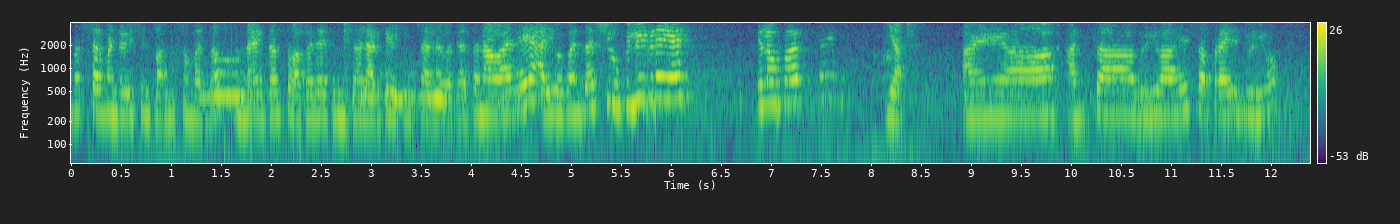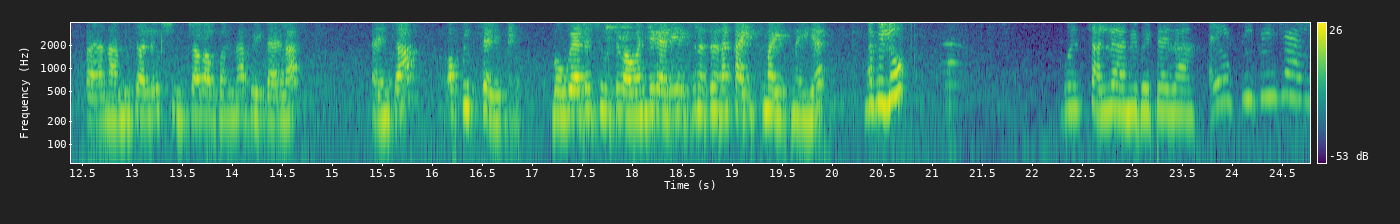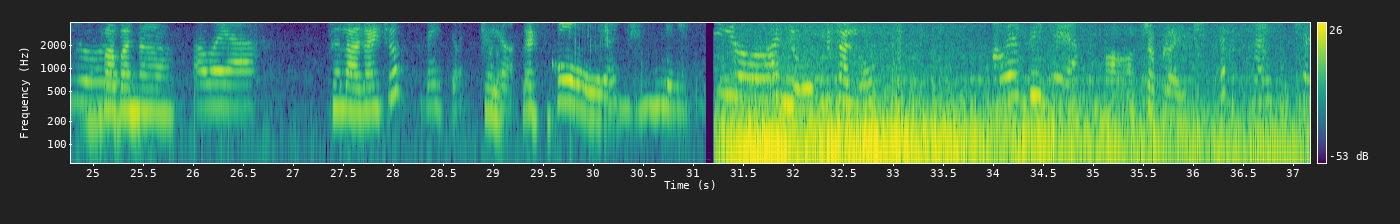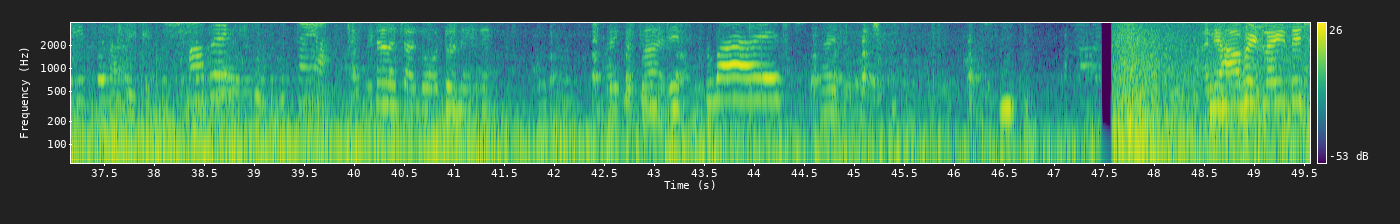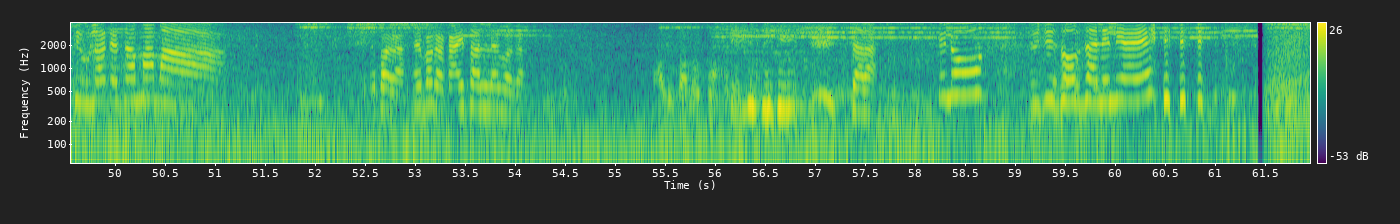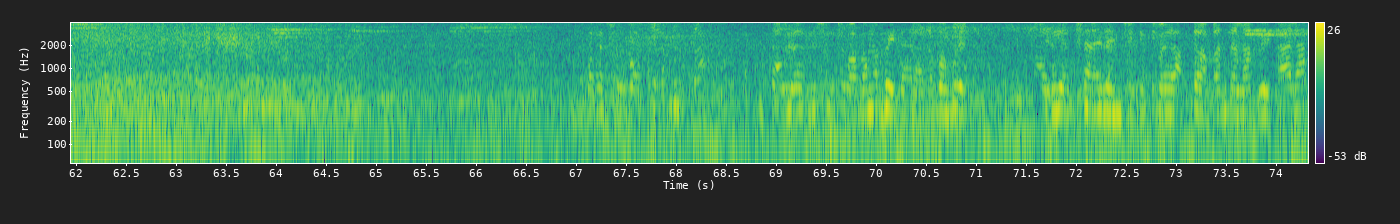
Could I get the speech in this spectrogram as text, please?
नमस्कार मंडळी श्री स्वामी समर्थ. पुन्हा एकदा स्वागत आहे तुमच्या लाडक्या युट्यूब चॅनलवर ज्याचं नाव आहे आई बाबांचा शिव. पिलू इकडे ये. लवकर. या. आणि आजचा व्हिडिओ आहे सरप्राईज व्हिडिओ कारण आम्ही चाललो शिवच्या बाबांना भेटायला. त्यांच्या ऑफिसच्या इथे. बघूया आता शिवच्या बाबांची काय रिएक्शन असेल. ना काहीच माहीत नाहीये. ना पिलू? बोल चाललोय आम्ही भेटायला. बाबांना. चला जायचं. चलो लेट्स गो. कुठे चाललो. भेटायला चाललो ऑटोने बाय बाय. आणि हा भेटला इथे शिवला त्याचा मामा. हे बघा हे बघा काय चाललंय बघा. चला. हॅलो तुझी झोप झालेली आहे? बघा शिव बसला नुसता चालू आहे शिवच्या बाबांना भेटायला. आता बघूया काय रिॲक्शन आहे त्यांची किती वेळ लागतो आपण त्याला भेटायला.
